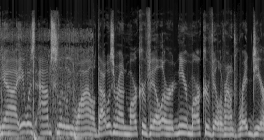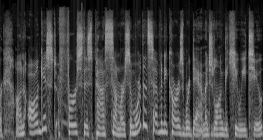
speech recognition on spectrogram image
Yeah, it was absolutely wild. That was around Markerville or near Markerville around Red Deer on August 1st this past summer. So more than 70 cars were damaged along the QE2.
